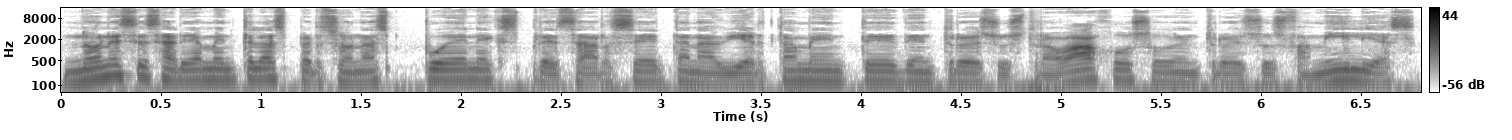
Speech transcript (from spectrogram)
No necesariamente las personas pueden expresarse tan abiertamente dentro de sus trabajos o dentro de sus familias.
